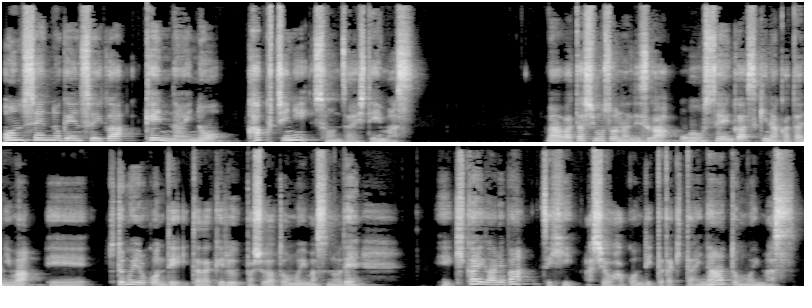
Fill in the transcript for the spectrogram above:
温泉の源水が県内の各地に存在しています。まあ私もそうなんですが、温泉が好きな方には、えー、とても喜んでいただける場所だと思いますので、えー、機会があればぜひ足を運んでいただきたいなと思います。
